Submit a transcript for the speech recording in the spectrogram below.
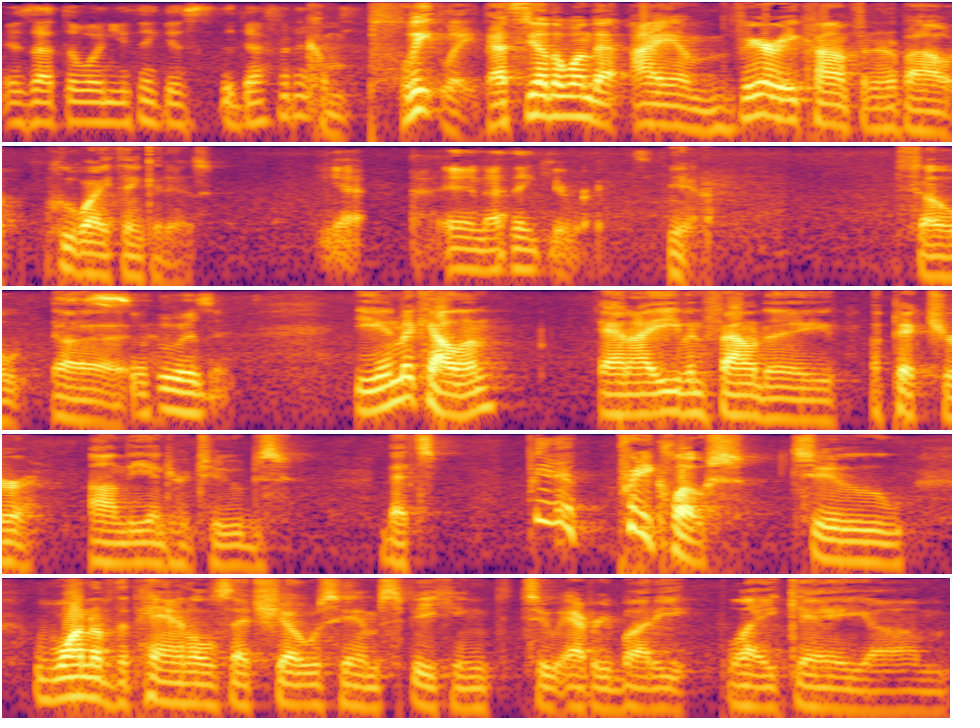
is that the one you think is the definite? Completely. That's the other one that I am very confident about who I think it is. yeah, and I think you're right. Yeah. So, uh, so who is it? Ian McKellen, and I even found a, a picture on the intertubes that's eh, pretty close to one of the panels that shows him speaking to everybody like a um,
